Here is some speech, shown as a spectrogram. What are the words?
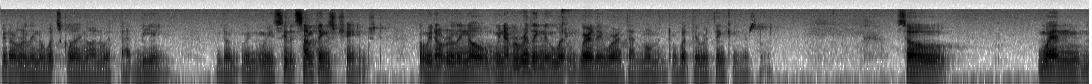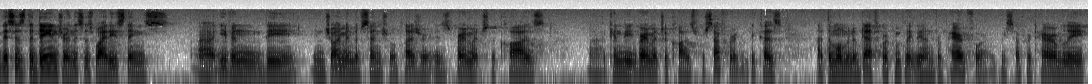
We don't really know what's going on with that being. We don't. We, we see that something's changed, but we don't really know. We never really knew what, where they were at that moment or what they were thinking or so on. So, when this is the danger, and this is why these things, uh, even the enjoyment of sensual pleasure, is very much the cause uh, can be very much a cause for suffering because at the moment of death we're completely unprepared for it. We suffer terribly,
